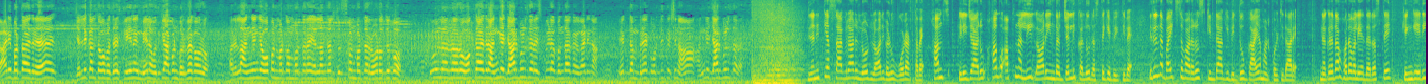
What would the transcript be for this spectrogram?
ಗಾಡಿ ಬರ್ತಾ ಇದ್ರೆ ಜಲ್ಲಿಕಲ್ಲು ತಗೊಬಂದ್ರೆ ಕ್ಲೀನ್ ಆಗಿ ಮೇಲೆ ಹೊದಿಕೆ ಹಾಕೊಂಡು ಬರ್ಬೇಕು ಅವರು. ಅವರೆಲ್ಲ ಹಂಗೆ ಓಪನ್ ಮಾಡ್ಕೊಂಡ್ ಬರ್ತಾರೆ, ಎಲ್ಲಂದ್ರಲ್ಲಿ ಸುರ್ಸ್ಕೊಂಡ್ ಬರ್ತಾರೆ ರೋಡ್ ಉದ್ದಕ್ಕೂ. ಟೂ ವೀಲರ್ ಅವರು ಹೋಗ್ತಾ ಇದ್ರೆ ಹಂಗೆ ಜಾರ್ ಬೀಳ್ತಾರೆ ಸ್ಪೀಡಾಗಿ ಬಂದಾಗ ಗಾಡಿನ. ಏಕ್ದಮ್ ಬ್ರೇಕ್ ಹೊಡೆದಿದ ತಕ್ಷಣ ಹಂಗೆ ಜಾರ್ ಬೀಳ್ತಾರೆ. ದಿನನಿತ್ಯ ಸಾವಿರಾರು ಲೋಡ್ ಲಾರಿಗಳು ಓಡಾಡ್ತವೆ. ಹಂಪ್ಸ್ ಇಳಿಜಾರು ಹಾಗೂ ಅಪ್ನಲ್ಲಿ ಲಾರಿಯಿಂದ ಜಲ್ಲಿಕಲ್ಲು ರಸ್ತೆಗೆ ಬೀಳ್ತಿವೆ. ಇದರಿಂದ ಬೈಕ್ ಸವಾರರು ಸ್ಕಿಡ್ ಆಗಿ ಬಿದ್ದು ಗಾಯ ಮಾಡಿಕೊಳ್ತಿದ್ದಾರೆ. ನಗರದ ಹೊರವಲಯದ ರಸ್ತೆ ಕೆಂಗೇರಿ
